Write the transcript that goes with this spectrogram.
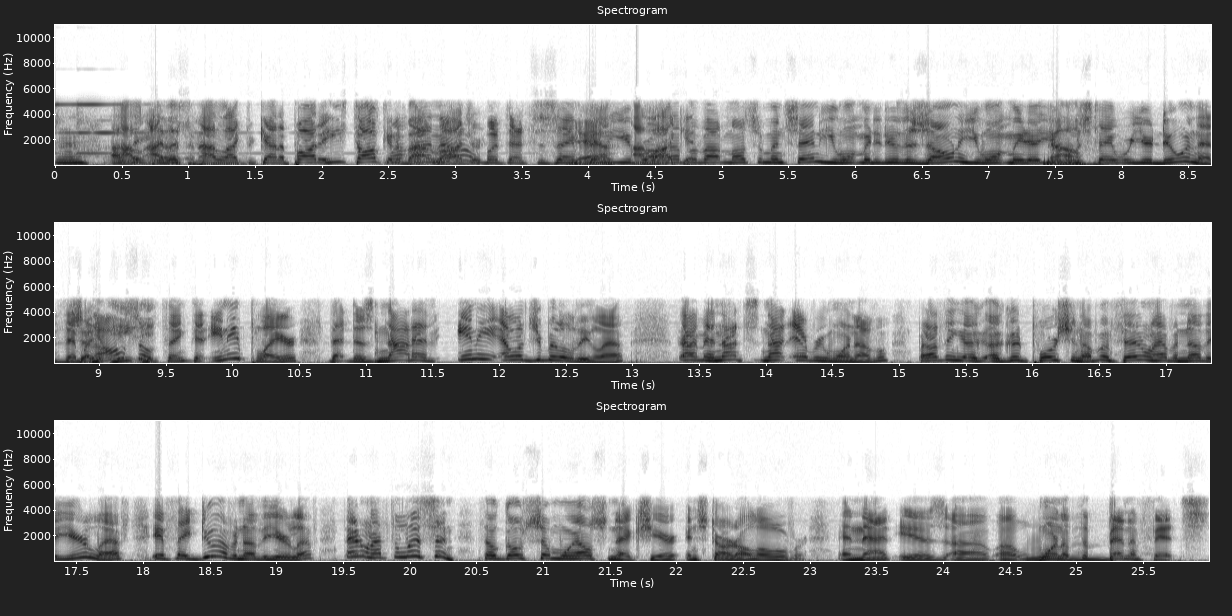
I, think I, listen. I like the kind of party he's talking Well, about, know, Roger. But that's the same Yeah, thing that you brought like up it. about Musselman Sandy. You want me to do the zone, or you want me to you No. want to stay where you're doing that? So but I also he- think that any player that does not have any eligibility left, I mean, not not every one of them, but I think a, a good portion of them, if they don't have another year left, if they do have another year left, they don't have to listen. They'll go somewhere else next year and start all over, and that is uh, uh, one of the benefits.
